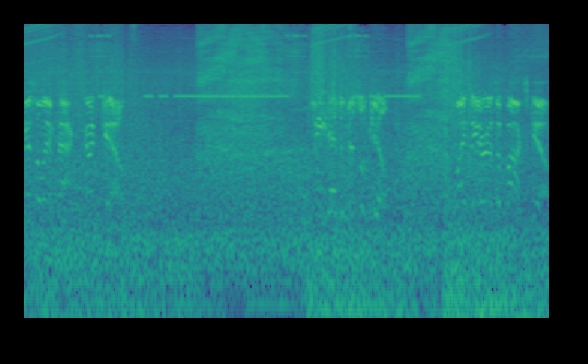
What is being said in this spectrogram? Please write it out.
Missile impact. Good kill. Lead has a missile kill. Flight leader has a box kill.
